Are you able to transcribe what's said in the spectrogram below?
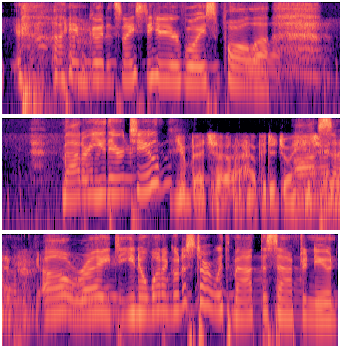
I am good. It's nice to hear your voice, Paula. Matt, are you there too? You betcha. Happy to join awesome. you, Jaylen. All right. You know what? I'm going to start with Matt this afternoon,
